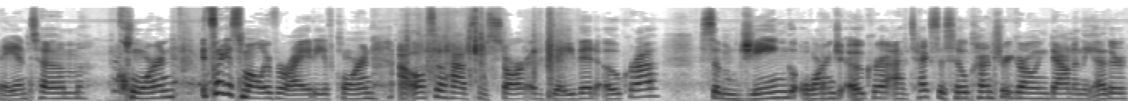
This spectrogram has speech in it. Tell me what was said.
bantam corn. It's like a smaller variety of corn. I also have some Star of David okra, some Jing orange okra. I have Texas Hill Country growing down in the other.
